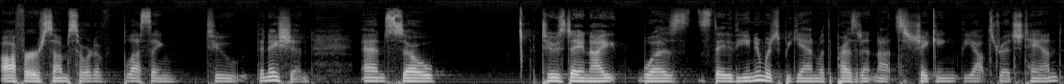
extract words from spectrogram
offer some sort of blessing to the nation. And so Tuesday night was the State of the Union, which began with the president not shaking the outstretched hand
